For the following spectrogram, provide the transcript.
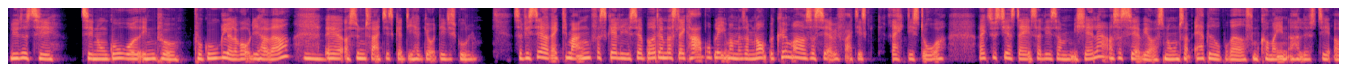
lyttet til til nogle gode råd inde på, på Google, eller hvor de har været, mm. øh, og synes faktisk, at de har gjort det, de skulle. Så vi ser rigtig mange forskellige. Vi ser både dem, der slet ikke har problemer, men som er enormt bekymrede, og så ser vi faktisk rigtig store rektusdiastaser, ligesom Michelle, og så ser vi også nogen, som er blevet opereret, som kommer ind og har lyst til, at,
